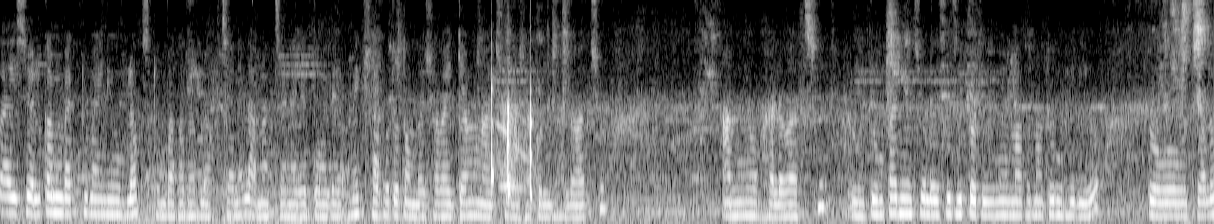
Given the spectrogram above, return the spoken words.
Guys welcome back to my new vlogs Tumpa কথা ব্লগ চ্যানেল আমার চ্যানেলে তোমাদের অনেক স্বাগত, তোমরা সবাই কেমন আছো? আশা করি ভালো আছো। আমিও ভালো আছি। আমি টুম্পা নিয়ে চলে এসেছি প্রতিদিনের মতো নতুন ভিডিও তো চলো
